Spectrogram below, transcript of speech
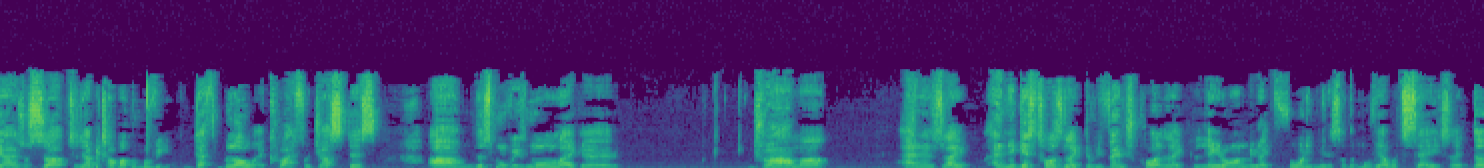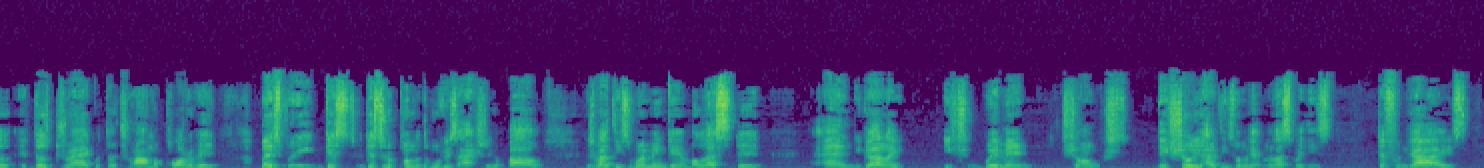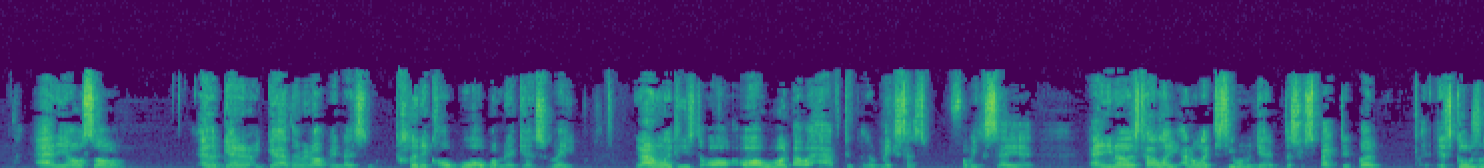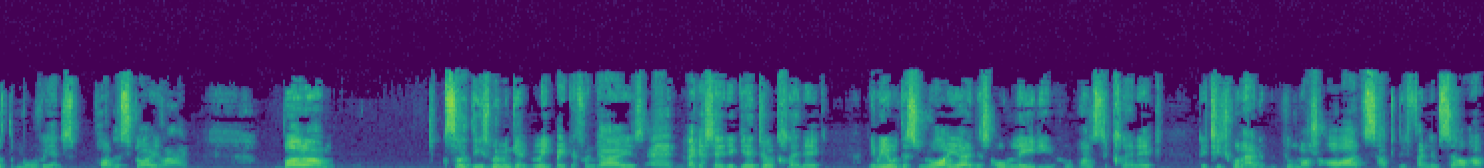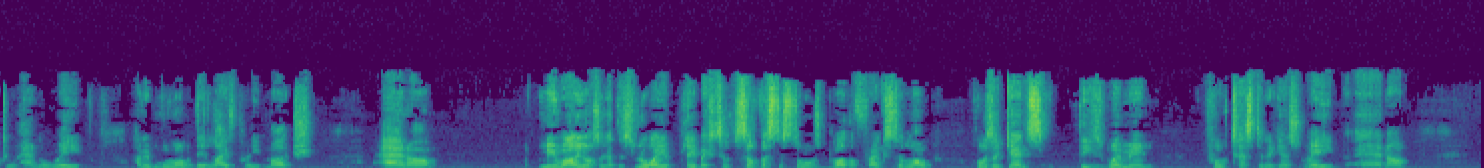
guys, what's up? Today I'll be talking about the movie Death Blow, A Cry for Justice. Um, this movie is more like a drama, and it's like, and it gets towards like the revenge part, like later on, maybe like 40 minutes of the movie, I would say. So it does, it does drag with the drama part of it, but it's pretty gets gets to the point what the movie is actually about. It's about these women getting molested, and you got like each women show they show you how these women get molested by these different guys and he also ended up gathering up in this clinic called War Women Against Rape. And I don't like to use the all, all word, but I would have to because it makes sense for me to say it. And you know, it's kind of like I don't like to see women get disrespected, but it goes with the movie and it's part of the storyline. But um, so these women get raped by different guys, and like I said, they get into a clinic. They meet up with this lawyer and this old lady who runs the clinic, they teach women how to do martial arts, how to defend themselves, how to handle rape, how to move on with their life pretty much. And um, meanwhile, you also got this lawyer played by Sylvester Stallone's brother, Frank Stallone, who was against these women protesting against rape. And um,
